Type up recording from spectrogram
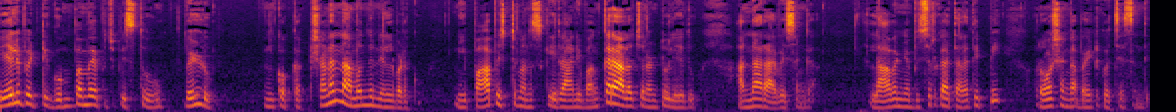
వేలు పెట్టి గుంపం వైపు చూపిస్తూ వెళ్ళు ఇంకొక క్షణం నా ముందు నిలబడకు. నీ పాపిష్టి మనసుకి రాని వంకర ఆలోచన అంటూ లేదు అన్నారు ఆవేశంగా. లావణ్య విసురుగా తల తిప్పి రోషంగా బయటకు వచ్చేసింది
